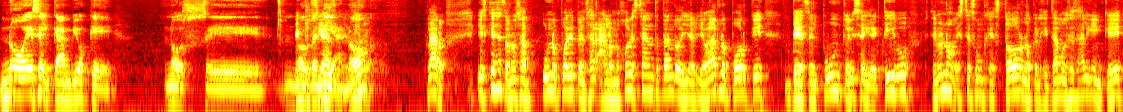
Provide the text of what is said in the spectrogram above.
no es el cambio que nos, eh, nos vendía, ¿no? Claro, y es que es eso, ¿no? O sea, uno puede pensar, a lo mejor están tratando de llevarlo porque desde el punto de vista directivo, dicen, no, no, este es un gestor, lo que necesitamos es alguien que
